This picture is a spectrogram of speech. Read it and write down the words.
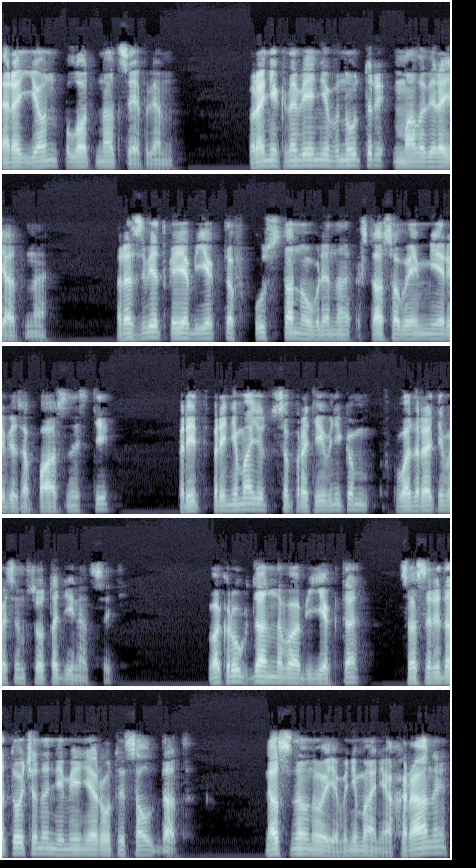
Район плотно оцеплен. Проникновение внутрь маловероятно. Разведкой объектов установлено, что особые меры безопасности предпринимаются противником в квадрате 811. Вокруг данного объекта сосредоточено не менее роты солдат Основное внимание охраны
